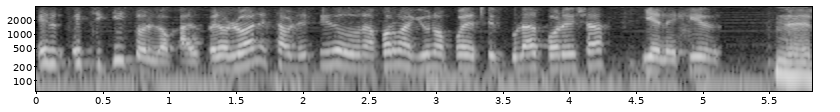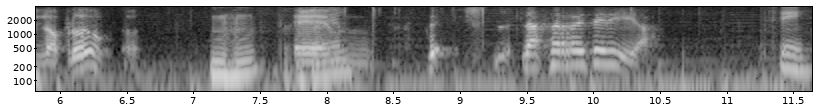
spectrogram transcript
es, es chiquito el local, pero lo han establecido de una forma que uno puede circular por ella y elegir Mm. eh, los productos. Eh, la ferretería. Sí.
